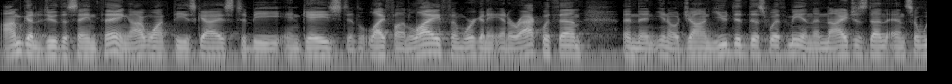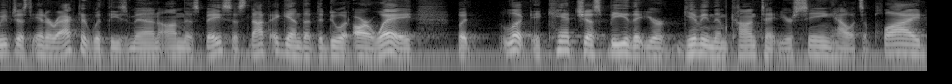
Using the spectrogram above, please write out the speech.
I'm going to do the same thing. I want these guys to be engaged in life on life, and we're going to interact with them. And then, you know, John, you did this with me, and then Nigel's done. And so we've just interacted with these men on this basis. Not, again, that to do it our way, but look, it can't just be that you're giving them content. You're seeing how it's applied.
